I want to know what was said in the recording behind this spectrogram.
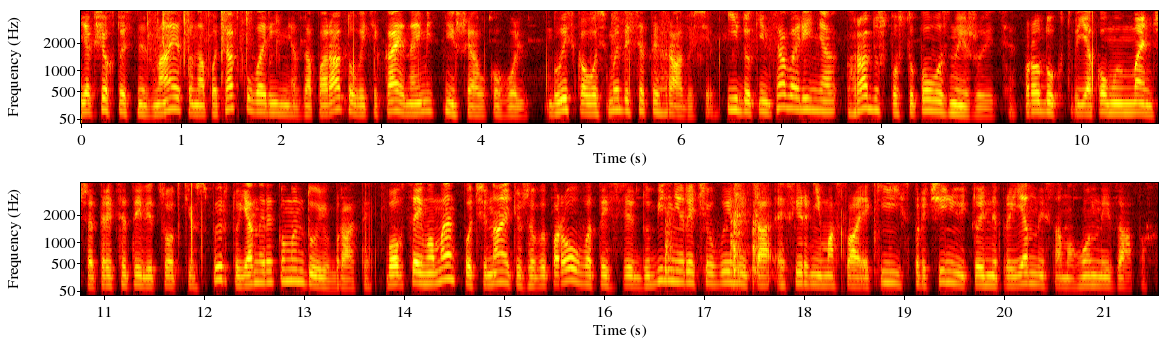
Якщо хтось не знає, то на початку варіння з апарату витікає найміцніший алкоголь близько 80 градусів. І до кінця варіння градус поступово знижується. Продукт, в якому менше 30% спирту, я не рекомендую брати, бо в цей момент починають уже випаровуватись дубільні речовини та ефірні масла, які спричинюють той неприємний самогонний запах.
